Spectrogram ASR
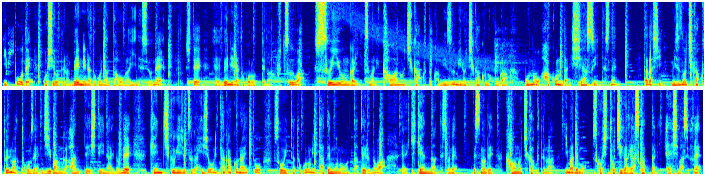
一方でお城っていうのは便利なところにあった方がいいですよね。そして、えー、便利なところっていうのは普通は水運がいいつまり川の近くとか湖の近くの方が物を運んだりしやすいんですね。ただし水の近くというのは当然地盤が安定していないので建築技術が非常に高くないとそういったところに建物を建てるのは危険なんですよね。ですので川の近くというのは今でも少し土地が安かったりしますよね。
